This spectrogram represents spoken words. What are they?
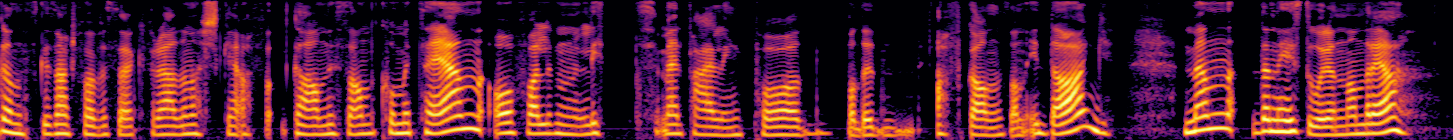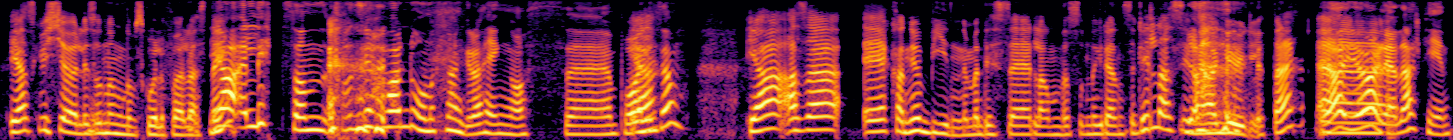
ganske snart få besøk fra den norske Afghanistan-komiteen og få litt, litt mer peiling på både Afghanistan i dag. Men denne historien, Andrea ja, Skal vi kjøre litt sånn ungdomsskoleforelesning? Ja, litt sånn. Vi har noen knagger å henge oss eh, på, Ja. liksom. Ja, altså, jeg kan jo begynne med disse landene som det grenser til, da, siden Ja. jeg har googlet det. Ja, Eh, gjør det. Det er fint.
